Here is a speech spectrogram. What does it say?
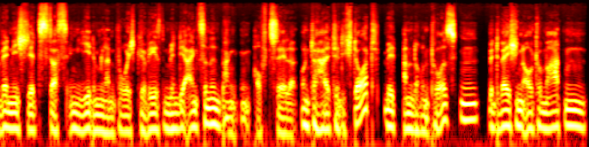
wenn ich jetzt das in jedem Land, wo ich gewesen bin, die einzelnen Banken aufzähle. Unterhalte dich dort mit anderen Touristen, mit welchen Automaten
